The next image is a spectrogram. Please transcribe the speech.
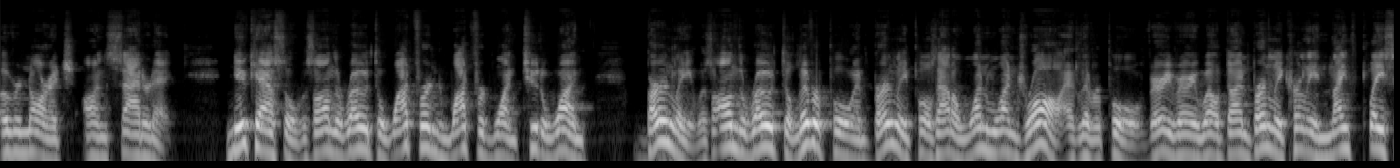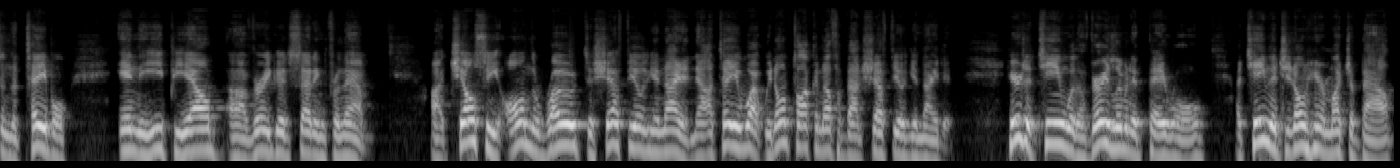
over Norwich on Saturday. Newcastle was on the road to Watford, and Watford won 2 to 1. Burnley was on the road to Liverpool, and Burnley pulls out a 1 1 draw at Liverpool. Very, very well done. Burnley currently in ninth place in the table in the EPL. Uh, very good setting for them. Uh, Chelsea on the road to Sheffield United. Now, I'll tell you what, we don't talk enough about Sheffield United. Here's a team with a very limited payroll, a team that you don't hear much about,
